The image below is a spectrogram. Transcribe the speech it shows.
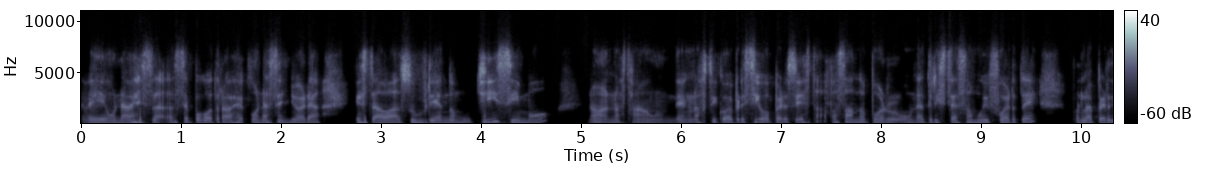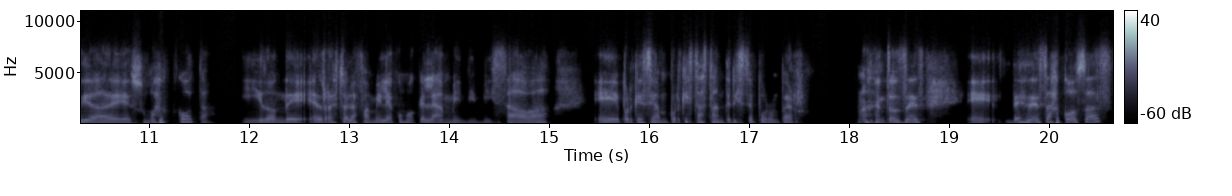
eh, una vez hace poco trabajé con una señora que estaba sufriendo muchísimo, no, no estaba un diagnóstico depresivo, pero sí estaba pasando por una tristeza muy fuerte por la pérdida de su mascota y donde el resto de la familia como que la minimizaba eh, porque decían, ¿por qué estás tan triste por un perro? Entonces, eh, desde esas cosas,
